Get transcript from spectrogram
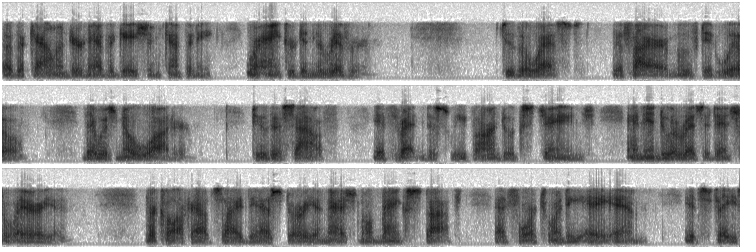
of the Callender Navigation Company were anchored in the river. To the west, the fire moved at will. There was no water to the south. It threatened to sweep onto Exchange and into a residential area. The clock outside the Astoria National Bank stopped at 4:20 a.m. Its face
